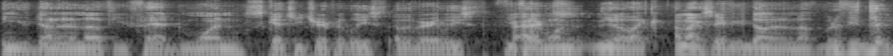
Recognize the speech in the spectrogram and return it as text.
and you've done it enough, you've had one sketchy trip at least, at the very least. You've had one, you know, like I'm not gonna say if you've done it enough, but if you've did,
